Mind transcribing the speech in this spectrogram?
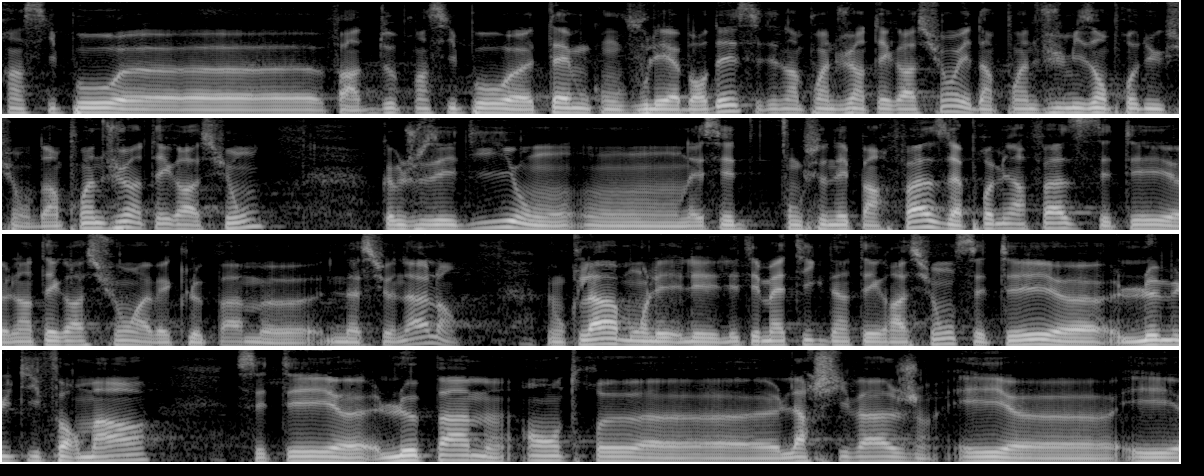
principaux, euh, deux principaux euh, thèmes qu'on voulait aborder, c'était d'un point de vue intégration et d'un point de vue mise en production. D'un point de vue intégration, comme je vous ai dit, on, on essayé de fonctionner par phase. La première phase, c'était euh, l'intégration avec le PAM national. Donc là, bon, les, thématiques d'intégration, c'était le multiformat, c'était le PAM entre l'archivage et, et,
